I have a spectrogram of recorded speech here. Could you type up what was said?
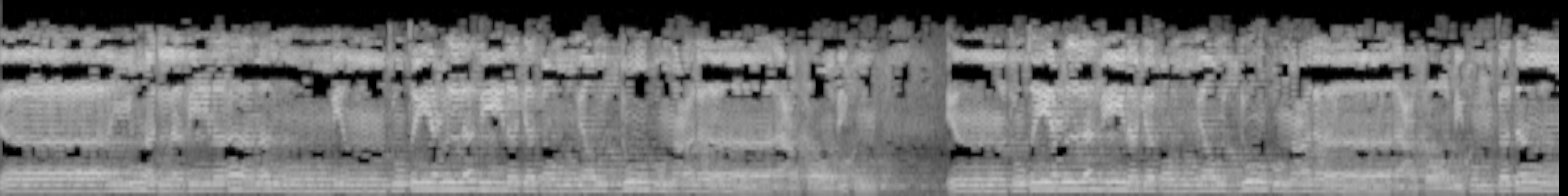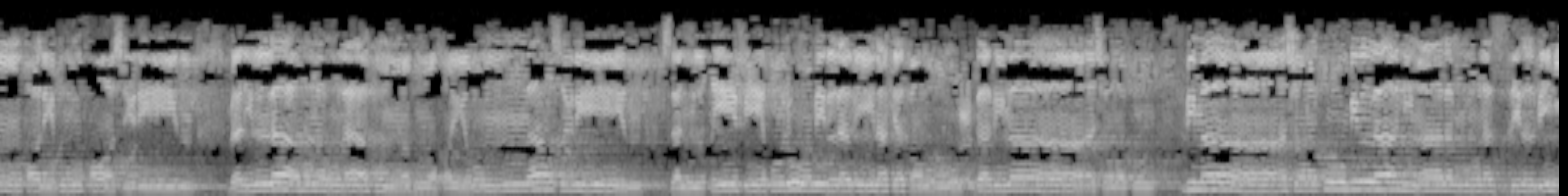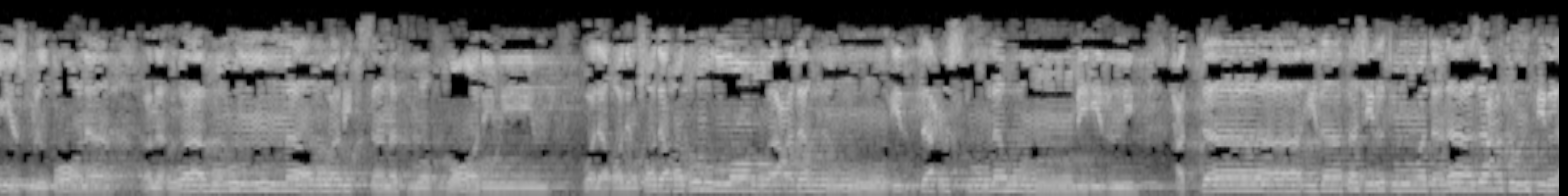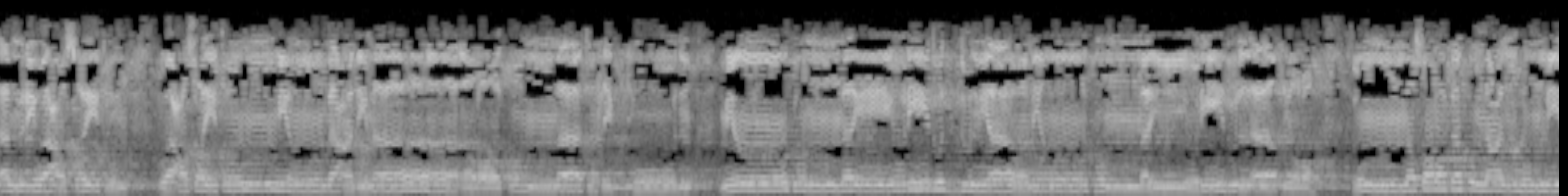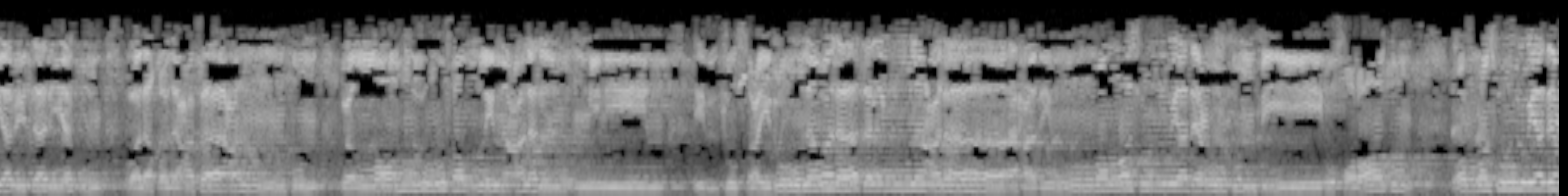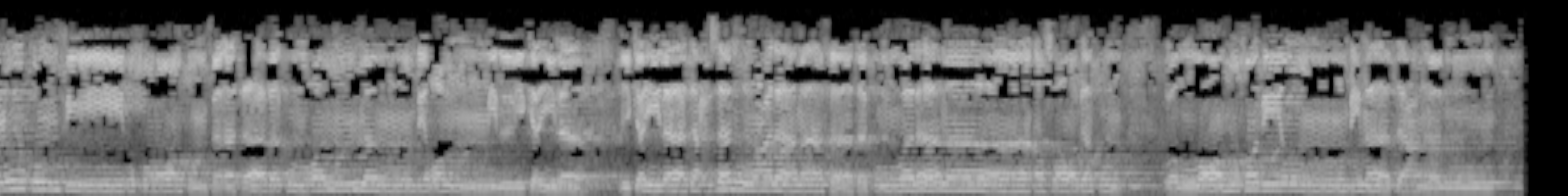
يا أيها الذين آمنوا إن تطيعوا الذين كفروا يردوكم على أعقابكم إن تطيعوا الذين كفروا يردوكم على أعقابكم فتنقلبوا خاسرين بل الله مولاكم وهو خير الناصرين سنلقي في قلوب الذين كفروا الرعب بما أشركوا بما أشركوا بالله ما لم ينزل به سلطانا ومأواهم النار وبئس مثوى الظالمين. ولقد صدقكم الله وعده إذ تحسونهم بإذنه حتى فشلتم وتنازعتم في الأمر وعصيتم وعصيتم من بعد ما أراكم ما تحبون. منكم من يريد الدنيا ومنكم من يريد الآخرة. ثم صرفكم عنهم ليبتليكم ولقد عفا عنكم. والله ذو فضل على المؤمنين إذ تصعدون ولا تلمون على أحد والرسول يدعوكم في أخراكم والرسول يدعوكم في أخراكم فأتابكم غما بغم لكي لا, لكي لا تحزنوا على ما فاتكم ولا ما أصابكم والله خبير بما تعملون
